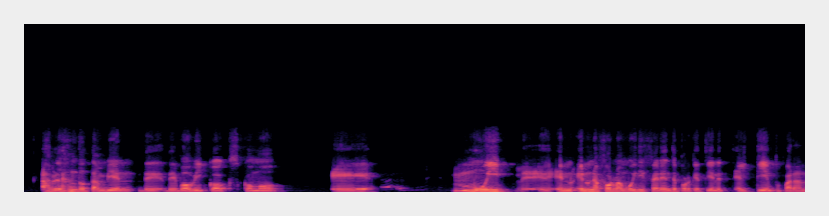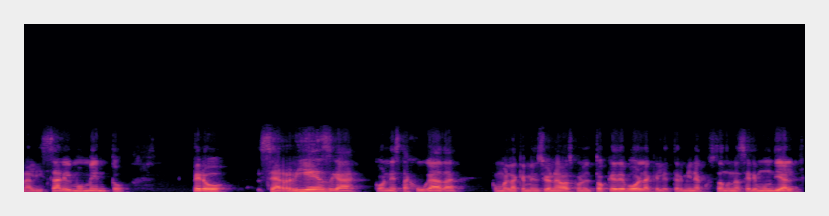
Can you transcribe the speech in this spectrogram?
hablando también de, de Bobby Cox como eh, muy, eh, en, una forma muy diferente porque tiene el tiempo para analizar el momento, pero se arriesga con esta jugada, como la que mencionabas con el toque de bola que le termina costando una serie mundial.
